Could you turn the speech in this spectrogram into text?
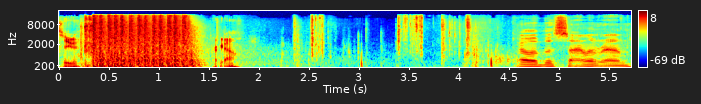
Two. There we go. I love the silent round.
